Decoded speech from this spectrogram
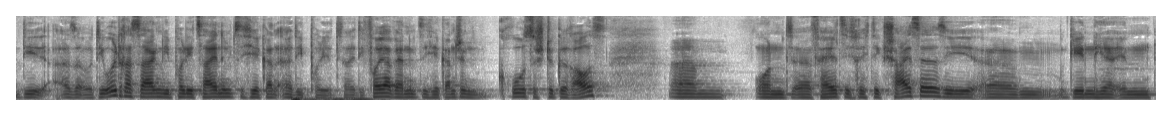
die, also die Ultras sagen, die Polizei nimmt sich hier äh, die Polizei, die Feuerwehr nimmt sich hier ganz schön große Stücke raus ähm, und äh, verhält sich richtig scheiße. Sie ähm, gehen hier in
